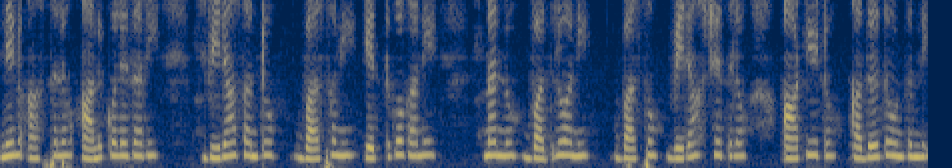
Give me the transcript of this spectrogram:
నేను అస్సలు అనుకోలేదని విరాస్ అంటూ వసుని ఎత్తుకోగానే నన్ను వదులు అని వసు విరాస్ చేతిలో అటు ఇటు కదులుతూ ఉంటుంది.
